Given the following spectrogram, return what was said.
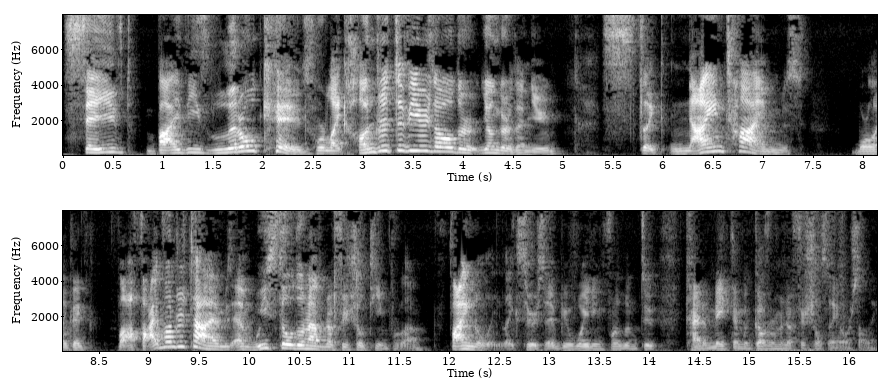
saved by these little kids who are like hundreds of years older, younger than you, like nine times more like like 500 times, and we still don't have an official team for them. Finally, like seriously, I've been waiting for them to kind of make them a government official thing or something.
